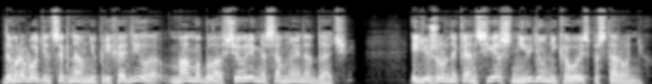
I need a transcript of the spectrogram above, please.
Домработница к нам не приходила, мама была все время со мной на даче. И дежурный консьерж не видел никого из посторонних.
